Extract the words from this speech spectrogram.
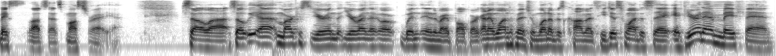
makes a lot of sense. Montserrat, yeah. So, uh, so uh, Marcus, you're in the, you're in the, uh, in the right ballpark. And I wanted to mention one of his comments. He just wanted to say, if you're an MMA fan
